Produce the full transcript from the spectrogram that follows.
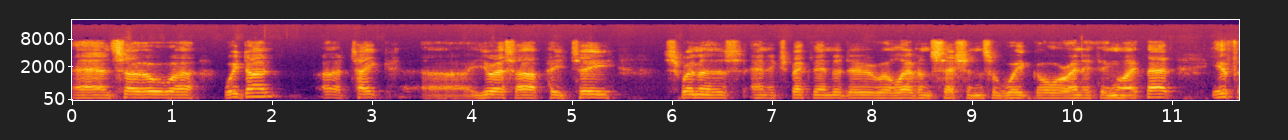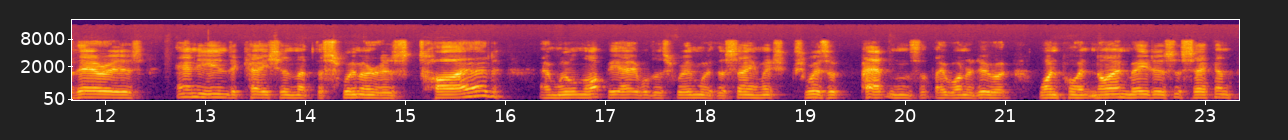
And so uh, we don't uh, take uh, USRPT swimmers and expect them to do 11 sessions a week or anything like that. If there is any indication that the swimmer is tired and will not be able to swim with the same exquisite patterns that they want to do at 1.9 meters a second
